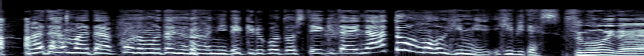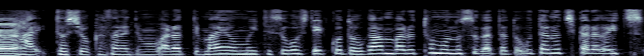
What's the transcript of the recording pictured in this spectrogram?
まだまだ子供たちのためにできることをしていきたいなと思う日々、日々です。すごいね。はい。年を重ねても笑って前を向いて過ごしていくことを頑張る友の姿と歌の力がいつ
